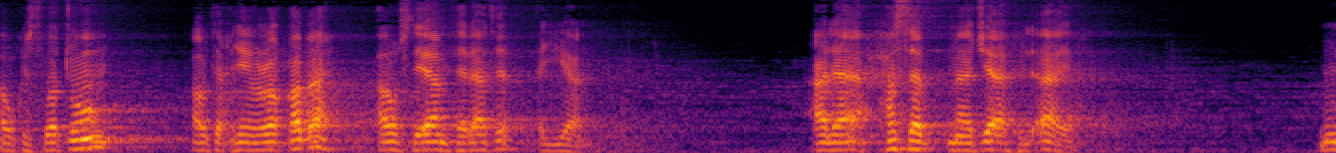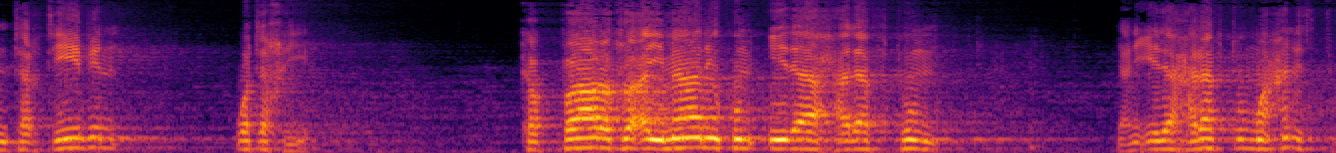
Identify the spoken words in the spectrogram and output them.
أو كسوتهم أو تحرير رقبة أو صيام ثلاثة أيام. على حسب ما جاء في الآية. من ترتيب وتخيير. كفارة أيمانكم إذا حلفتم. يعني إذا حلفتم وحنثتم.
